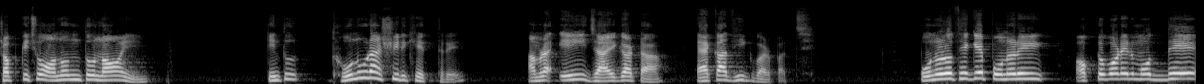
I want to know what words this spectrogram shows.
সবকিছু অনন্ত নয়। কিন্তু ধনু রাশির ক্ষেত্রে আমরা এই জায়গাটা একাধিকবার পাচ্ছি। পনেরো থেকে পনেরোই অক্টোবরের মধ্যে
